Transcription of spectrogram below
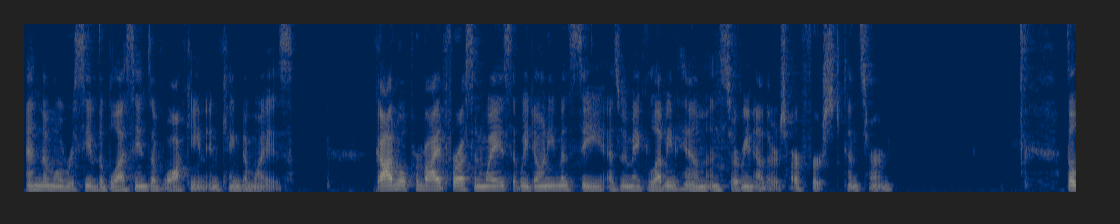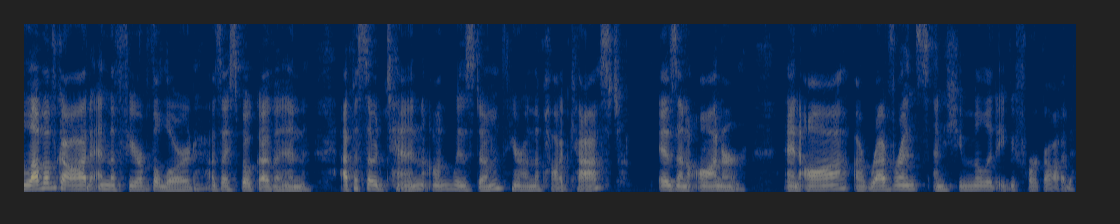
and then we'll receive the blessings of walking in kingdom ways. God will provide for us in ways that we don't even see as we make loving Him and serving others our first concern. The love of God and the fear of the Lord, as I spoke of in episode 10 on wisdom here on the podcast, is an honor an awe, a reverence, and humility before God.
